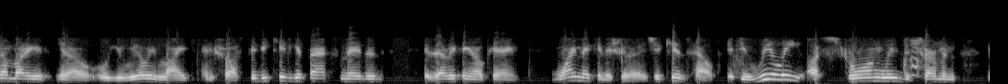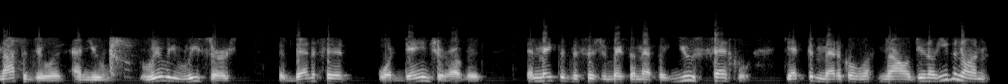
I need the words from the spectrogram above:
somebody you know who you really like and trust. Did your kid get vaccinated? Is everything okay? Why make an issue of it? It's your kid's health. If you really are strongly determined not to do it and you really researched the benefit or danger of it, then make the decision based on that. But use sechel. Get the medical knowledge. You know, even on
